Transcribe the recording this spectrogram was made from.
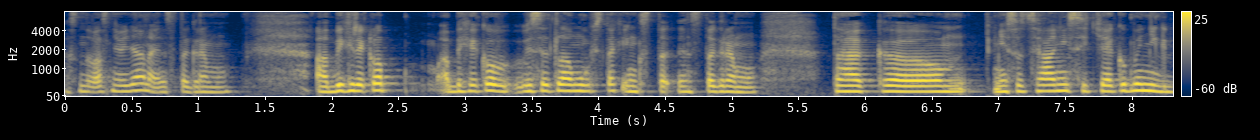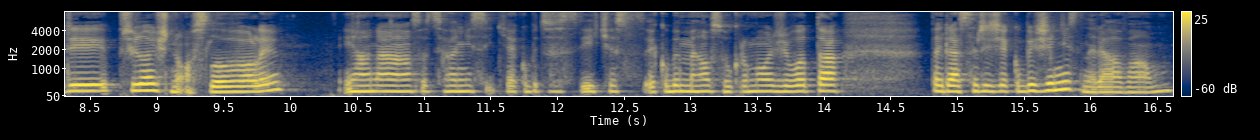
já jsem to vlastně viděla na Instagramu. A abych řekla, abych jako vysvětlila můj vztah Insta- Instagramu, tak uh, mě sociální sítě jakoby nikdy příliš neoslovovaly. Já na sociální sítě, jakoby, co se týče jakoby mého soukromého života, tak dá se říct, jakoby, že nic nedávám.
